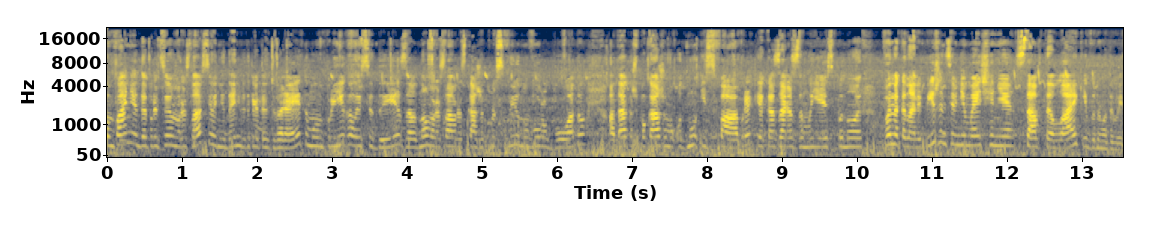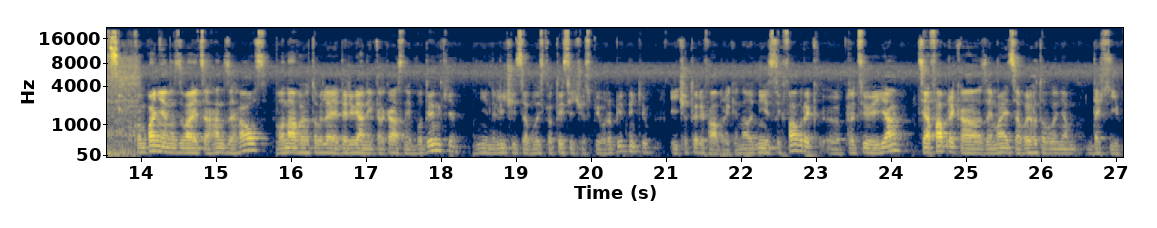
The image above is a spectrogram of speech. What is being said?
компанії, де працює Мирослав, сьогодні день відкритих дверей. Тому ми приїхали сюди. Заодно Мирослав розкаже про свою нову роботу, а також покажемо одну із фабрик, яка зараз за моєю спиною. Ви на каналі Біженці в Німеччині. Ставте лайк і будемо дивитися. Компанія називається Hanze House. Вона виготовляє дерев'яні каркасні будинки. В ній налічується близько тисячі співробітників і чотири фабрики. На одній з цих фабрик е, працюю я. Ця фабрика займається виготовленням дахів.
